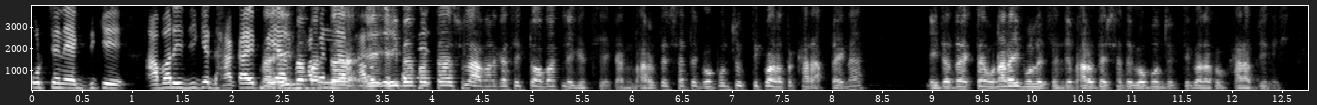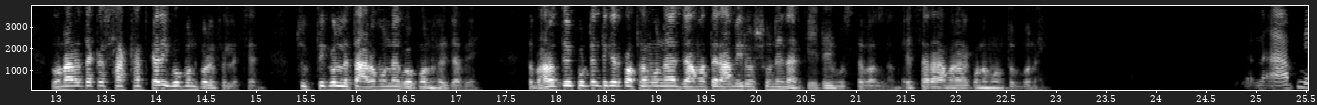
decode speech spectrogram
করছেন একদিকে আবার এদিকে ঢাকায় এই ব্যাপারটা এই ব্যাপারটা আসলে আমার কাছে একটু অবাক লেগেছে কারণ ভারতের সাথে গোপন চুক্তি করা তো খারাপ তাই না? এটা তো একটা ওনারাই বলেছেন যে ভারতের সাথে গোপন চুক্তি করা খুব খারাপ জিনিস। তো ওনারা তো একটা সাক্ষাৎকারই গোপন করে ফেলেছেন। চুক্তি করলে তো আরও মনে গোপন হয়ে যাবে। তো ভারতীয় কূটনীতিকের কথা মনে হয় জামাতের আমিরও শুনেন আর কি এটাই বুঝতে পারলাম। এছাড়া আমার আর কোনো মন্তব্য নেই। আপনি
